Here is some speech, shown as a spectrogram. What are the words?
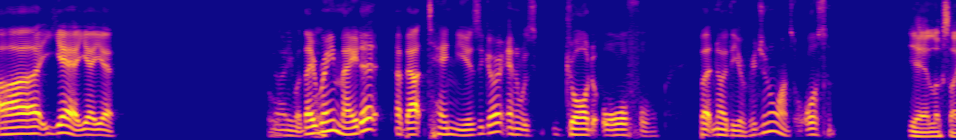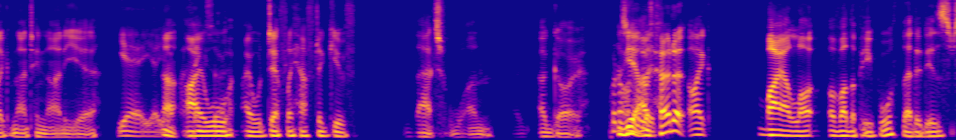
Oh, uh, yeah, yeah, yeah. Cool, 91. They cool. remade it about 10 years ago and it was god awful. But no, the original one's awesome. Yeah, it looks like 1990. Yeah, Yeah, yeah, yeah. No, I, think so. will. I will definitely have to give that one a, a go. Put it 'Cause, on yeah, I've list. heard it like by a lot of other people that it is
